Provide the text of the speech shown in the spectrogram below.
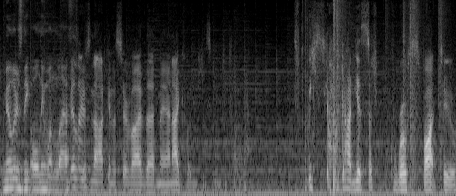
left. Miller's the only one left. Miller's not gonna survive that, man. I couldn't. He's going to die. oh god, he has such a gross spot too.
